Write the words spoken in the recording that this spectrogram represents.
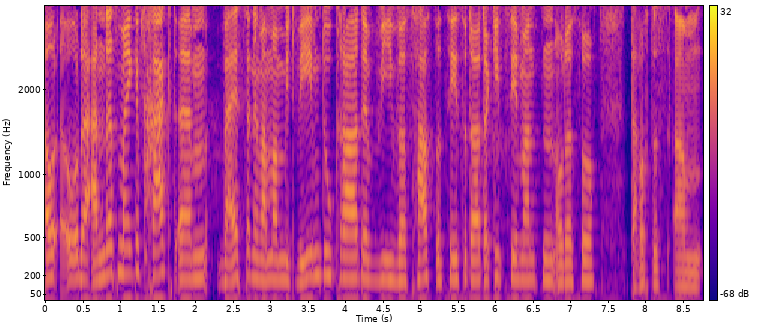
oder anders mal gefragt, ähm, weiß deine Mama, mit wem du gerade wie was hast? Erzählst du da, da gibt es jemanden oder so? Dadurch, dass ähm,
